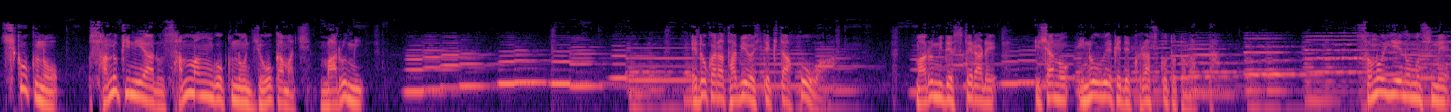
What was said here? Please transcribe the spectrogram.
四国の讃岐にある三万石の城下町、丸見。江戸から旅をしてきた方は、丸見で捨てられ、医者の井上家で暮らすこととなった。その家の娘、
